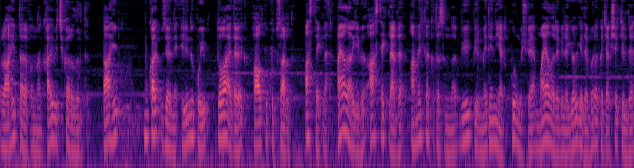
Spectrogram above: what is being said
rahip tarafından kalbi çıkarılırdı. Rahip bu kalp üzerine elini koyup dua ederek halkı kutsardı. Aztekler Mayalar gibi Aztekler de Amerika kıtasında büyük bir medeniyet kurmuş ve Mayaları bile gölgede bırakacak şekilde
